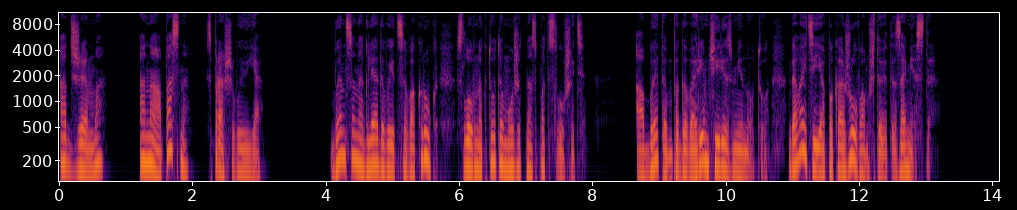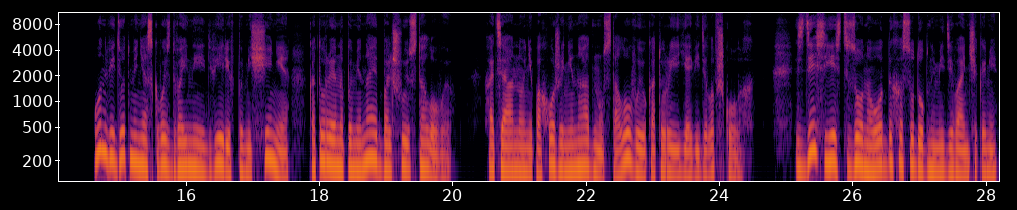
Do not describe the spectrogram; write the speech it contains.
А Джемма? Она опасна? Спрашиваю я. Бенсон оглядывается вокруг, словно кто-то может нас подслушать. «Об этом поговорим через минуту. Давайте я покажу вам, что это за место». Он ведет меня сквозь двойные двери в помещение, которое напоминает большую столовую хотя оно не похоже ни на одну столовую, которые я видела в школах. Здесь есть зона отдыха с удобными диванчиками,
